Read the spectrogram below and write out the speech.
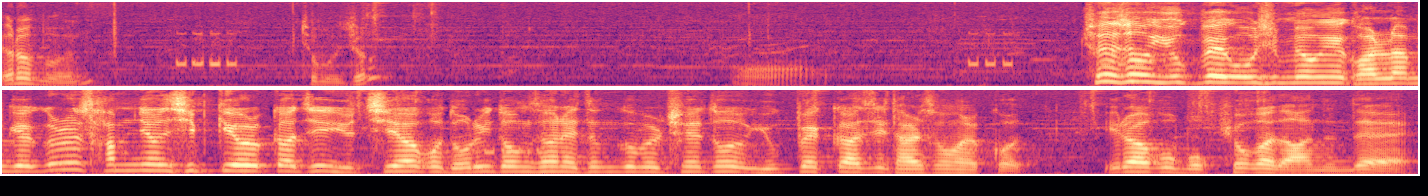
여러분, 저 뭐죠? 어. 최소 650명의 관람객을 3년 10개월까지 유치하고 놀이동산의 등급을 최소 600까지 달성할 것이라고 목표가 나왔는데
